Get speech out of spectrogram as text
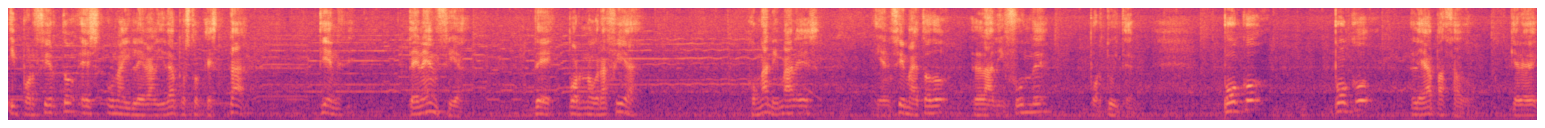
y por cierto es una ilegalidad puesto que está, tiene tenencia de pornografía con animales y encima de todo la difunde por Twitter. Poco, poco le ha pasado. Quiere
